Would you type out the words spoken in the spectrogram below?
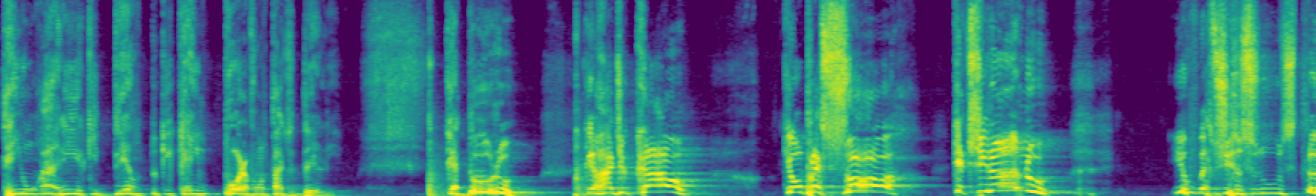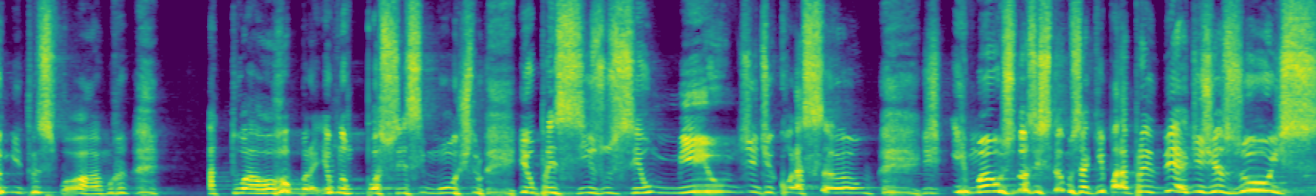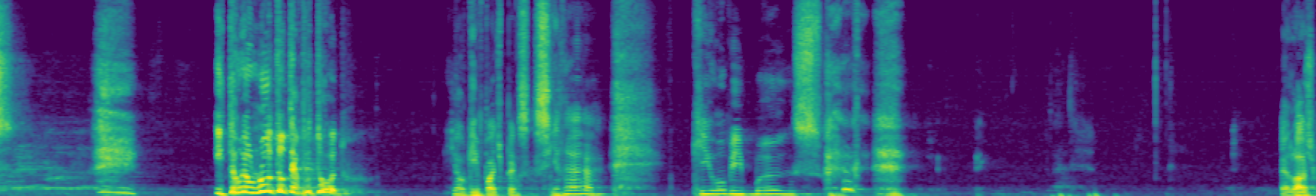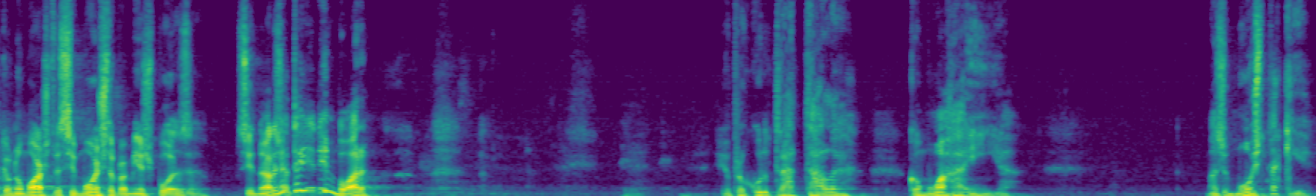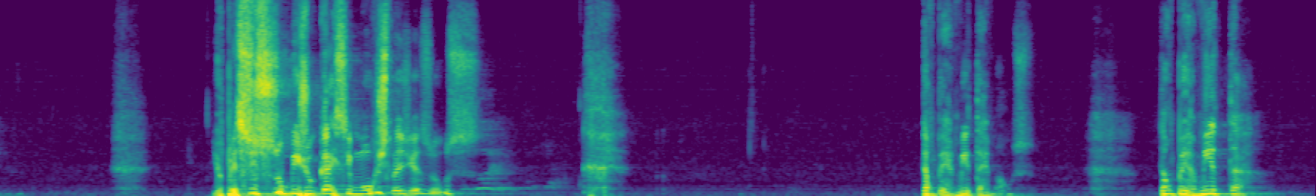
Tem um Ari aqui dentro que quer impor a vontade dele, que é duro, que é radical, que é opressor, que é tirano. E eu peço, Jesus, me transforma, a tua obra, eu não posso ser esse monstro, eu preciso ser humilde de coração. Irmãos, nós estamos aqui para aprender de Jesus. Então eu luto o tempo todo. E alguém pode pensar assim: ah, que homem manso. É lógico que eu não mostro esse monstro para minha esposa, senão ela já teria ido embora. Eu procuro tratá-la como uma rainha. Mas o monstro está aqui. Eu preciso subjugar esse monstro a Jesus. Não permita, irmãos. Não permita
